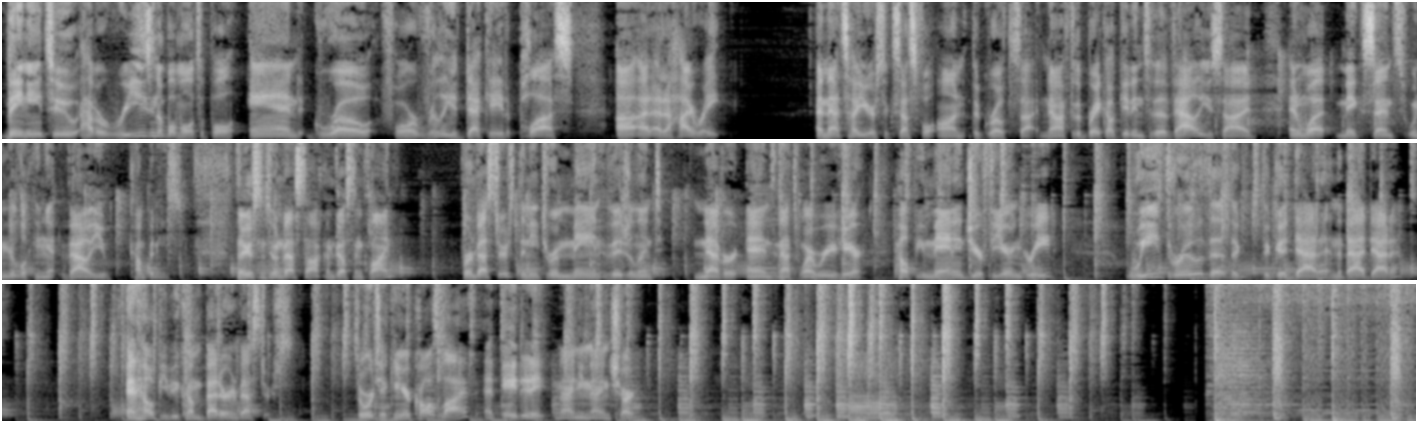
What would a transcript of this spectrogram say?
they need to have a reasonable multiple and grow for really a decade plus uh, at, at a high rate. And that's how you're successful on the growth side. Now, after the break, I'll get into the value side and what makes sense when you're looking at value companies. Now, you're listening to Invest Talk. I'm Justin Klein. For investors, the need to remain vigilant never ends, and that's why we're here. Help you manage your fear and greed, weed through the, the, the good data and the bad data, and help you become better investors. So we're taking your calls live at 888 99 chart.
